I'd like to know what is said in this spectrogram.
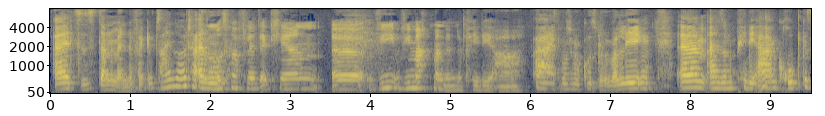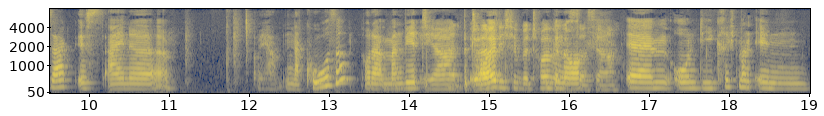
als es dann im Endeffekt sein sollte. Also Also, muss man vielleicht erklären, äh, wie, wie macht man denn eine PDA? ah, jetzt muss ich mal kurz mal überlegen. Ähm, also eine PDA, grob gesagt, ist eine ja, Narkose oder man wird Ja, betäubt. Betäubung Genau. ist das ja. Ähm, und die kriegt man in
